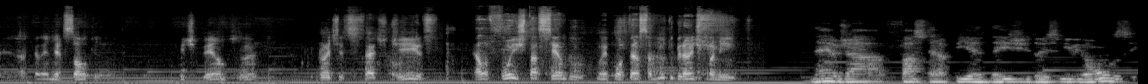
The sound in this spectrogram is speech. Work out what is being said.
É, aquela imersão que tivemos né, durante esses sete dias, ela foi e está sendo uma importância muito grande para mim. Né, eu já faço terapia desde 2011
